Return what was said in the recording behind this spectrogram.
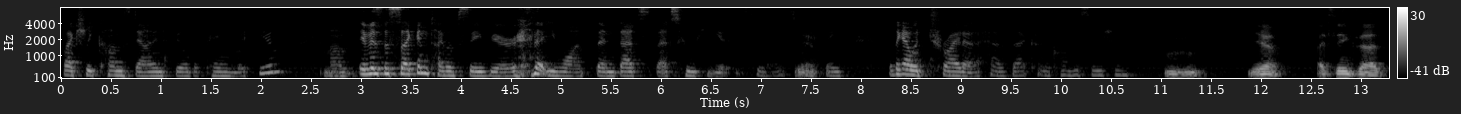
who actually comes down and feel the pain with you? Um, if it's the second type of savior that you want, then that's that's who he is. You know, so I think I think I would try to have that kind of conversation. Yeah, I think that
